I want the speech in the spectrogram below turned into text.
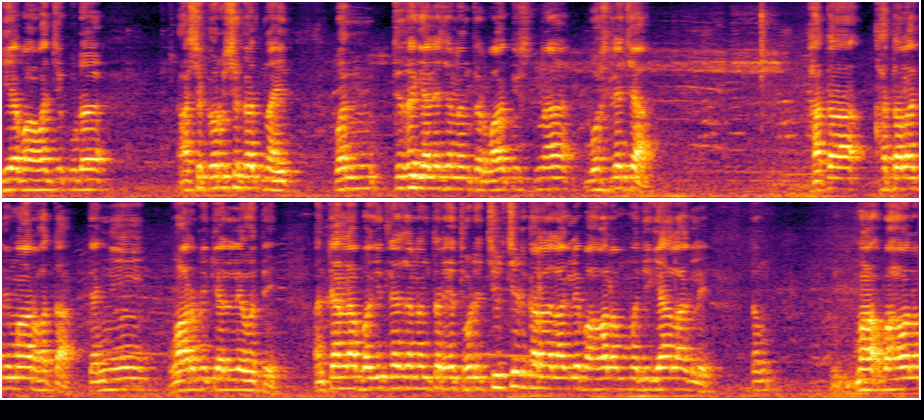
ह्या भावांचे कुठं असे करू शकत नाहीत. पण तिथं गेल्याच्यानंतर बाळकृष्ण भोसल्याच्या हाता हाताला बी मार होता. त्यांनी वार बी केलेले होते. आणि त्यांना बघितल्याच्या नंतर हे थोडे चिडचिड करायला लागले भावाला मध्ये घ्यायला लागले. तर मा भावाला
